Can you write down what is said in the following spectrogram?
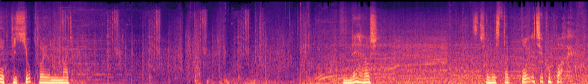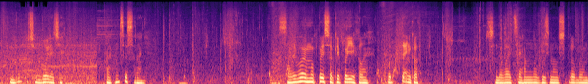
Ц- Ух ты, ёб твою мать. Не уж. З чогось так боляче попав. Боляче, боляче. Так, ну це срань. Заливаємо писок і поїхали. Потенько. Давай це гамно візьмемо, спробуємо.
